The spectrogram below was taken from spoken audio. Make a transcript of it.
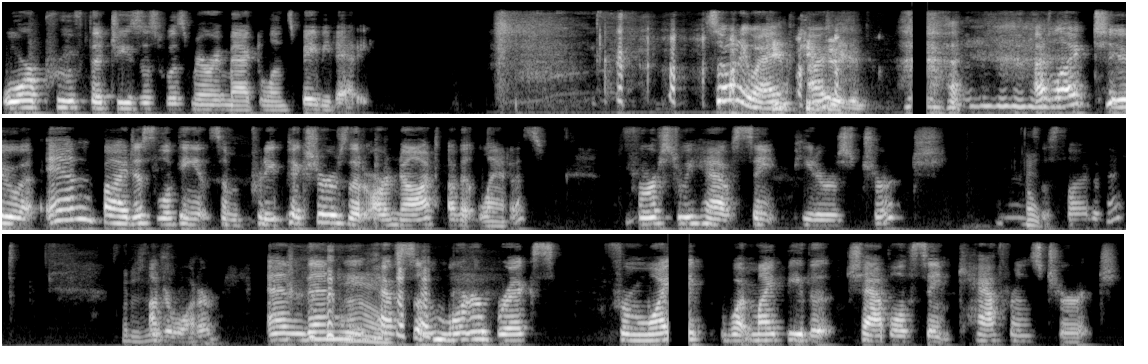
or proof that Jesus was Mary Magdalene's baby daddy. so anyway, Keep, keep I, digging. I'd like to end by just looking at some pretty pictures that are not of Atlantis. First, we have St. Peter's Church. There's Oh. a slide of that What is this? Underwater, and then we Oh. have some mortar bricks from what what might be the chapel of St. Catherine's Church,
